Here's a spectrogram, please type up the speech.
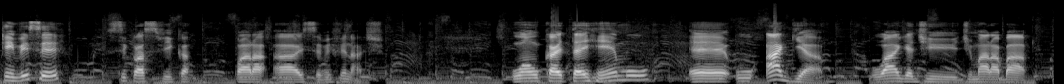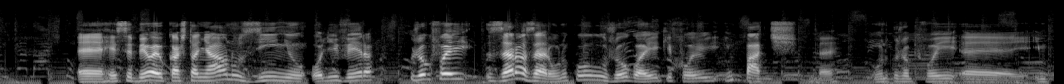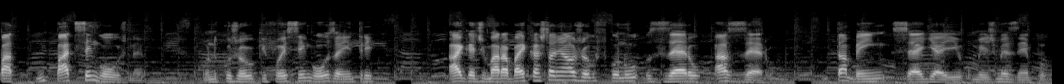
quem vencer se classifica para as semifinais. O 1 Caeté e Remo, é, o Águia, o Águia de, de Marabá, é, recebeu aí o Castanhal, Nuzinho, Oliveira. O jogo foi 0 a 0 o único jogo aí que foi empate, né? O único jogo que foi é, empate, empate, sem gols, né? O único jogo que foi sem gols é entre Águia de Marabá e Castanhal. O jogo ficou no 0 a 0 Também segue aí o mesmo exemplo,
